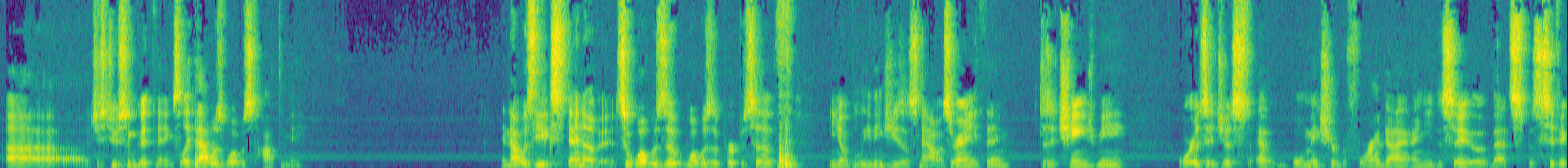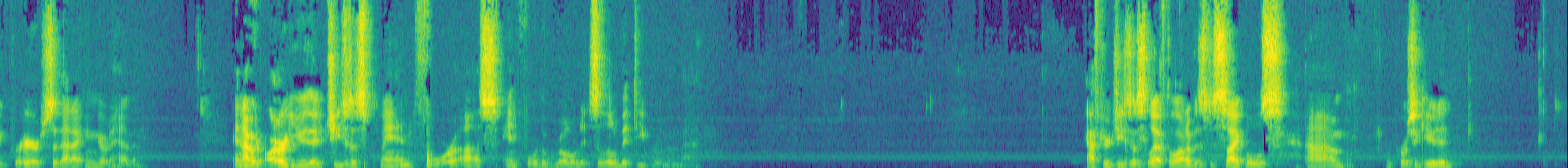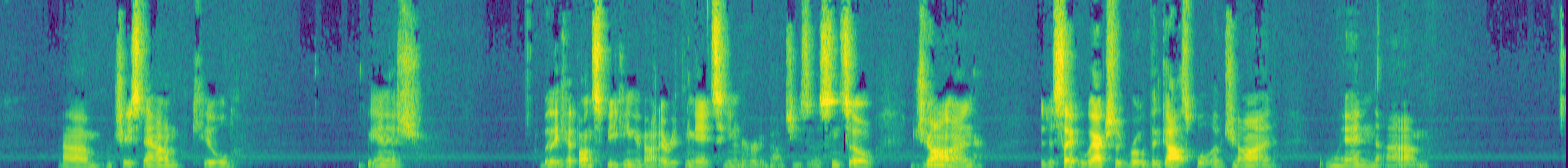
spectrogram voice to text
uh, just do some good things. Like that was what was taught to me, and that was the extent of it. So what was the what was the purpose of you know believing Jesus now? Is there anything? Does it change me? Or is it just, uh, well, make sure before I die, I need to say the, that specific prayer so that I can go to heaven? And I would argue that Jesus' plan for us and for the world is a little bit deeper than that. After Jesus left, a lot of his disciples um, were persecuted, um, were chased down, killed, banished. But they kept on speaking about everything they had seen and heard about Jesus. And so, John, the disciple who actually wrote the Gospel of John, when um,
